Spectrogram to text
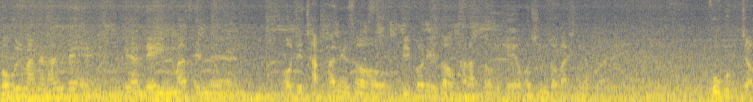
먹을만은 한데 그냥 내 입맛에는 어제 자판에서 길거리에서 팔았던 게 훨씬 더 맛있는 것 같아요. 고급져.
